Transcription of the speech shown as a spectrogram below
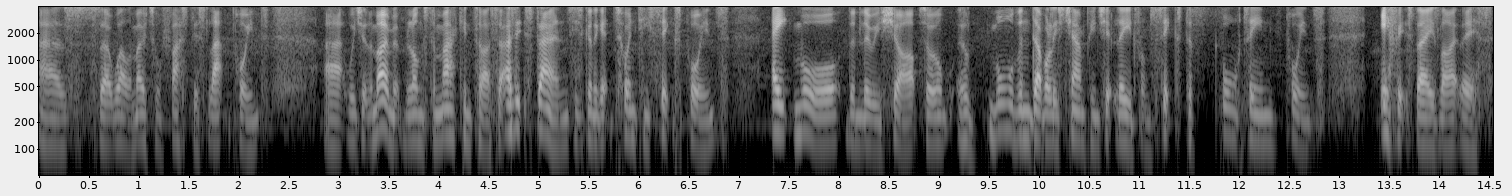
as uh, well, the Motul fastest lap point, uh, which at the moment belongs to McIntyre. So as it stands, he's going to get 26 points, eight more than Louis Sharp, so he'll more than double his championship lead from six to 14 points if it stays like this.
